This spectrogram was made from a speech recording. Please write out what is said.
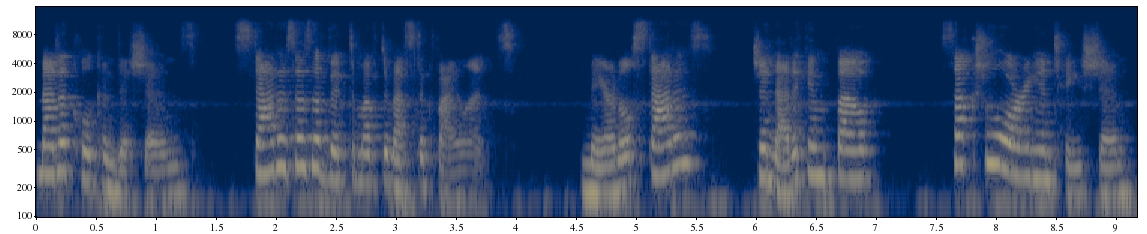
medical conditions, status as a victim of domestic violence, marital status, genetic info, sexual orientation,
